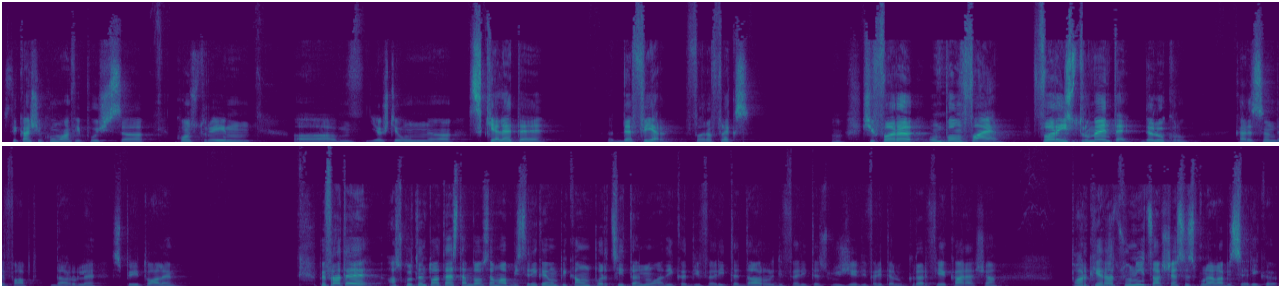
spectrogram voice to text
este ca și cum am fi puși să construim, uh, eu știu, un uh, schelete de fier, fără flex. Și fără un bonfire, fără instrumente de lucru, care sunt, de fapt, darurile spirituale Păi frate, ascultând toate astea, îmi dau seama, biserica e un pic ca împărțită, nu? Adică diferite daruri, diferite slujiri, diferite lucrări, fiecare așa. Parcă erați uniți, așa se spunea la biserică.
